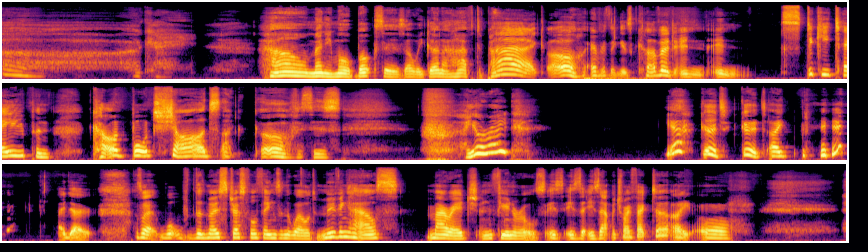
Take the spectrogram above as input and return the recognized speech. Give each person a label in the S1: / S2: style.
S1: okay. How many more boxes are we gonna have to pack? Oh, everything is covered in, in sticky tape and cardboard shards. Like, oh, this is. Are you alright? Yeah, good, good. I. I know. That's what, what the most stressful things in the world: moving house, marriage, and funerals. Is is is that the trifecta? I oh.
